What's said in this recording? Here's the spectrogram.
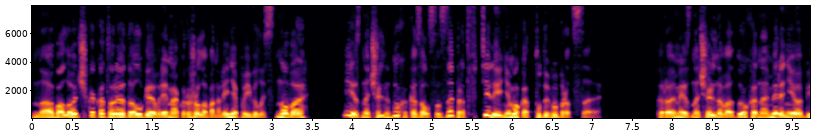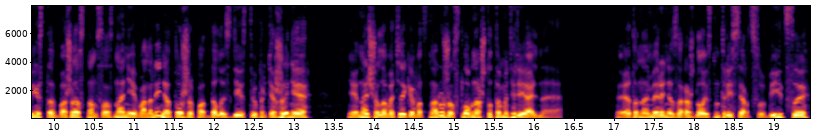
Но оболочка, которая долгое время окружала Ван Линя, появилась снова, и изначальный дух оказался заперт в теле и не мог оттуда выбраться. Кроме изначального духа, намерение убийства в божественном сознании Ван Линя тоже поддалось действию притяжения и начало вытягиваться наружу словно что-то материальное. Это намерение зарождалось внутри сердца убийцы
